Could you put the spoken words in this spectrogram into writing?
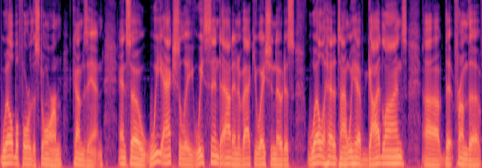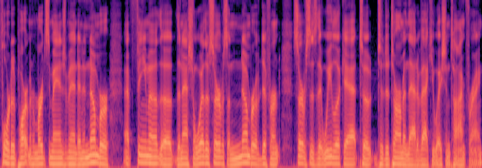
well before the storm comes in. And so we actually we send out an evacuation notice well ahead of time. We have guidelines uh, that from the Florida Department of Emergency Management and a number at FEMA, the the National Weather Service, a number of different services that we look at to to determine that evacuation time frame.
